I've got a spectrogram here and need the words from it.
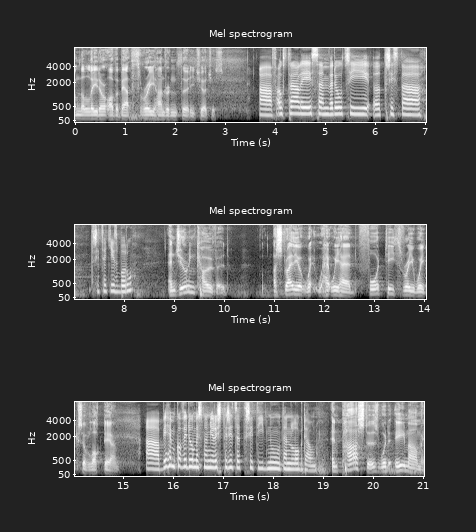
I'm the leader of about 330 churches. A v Austrálii jsem vedoucí eh, 330 sborů. And during COVID, Australia, we had 43 weeks of lockdown. A během covidu my jsme měli 43 týdnů ten lockdown. And pastors would email me.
